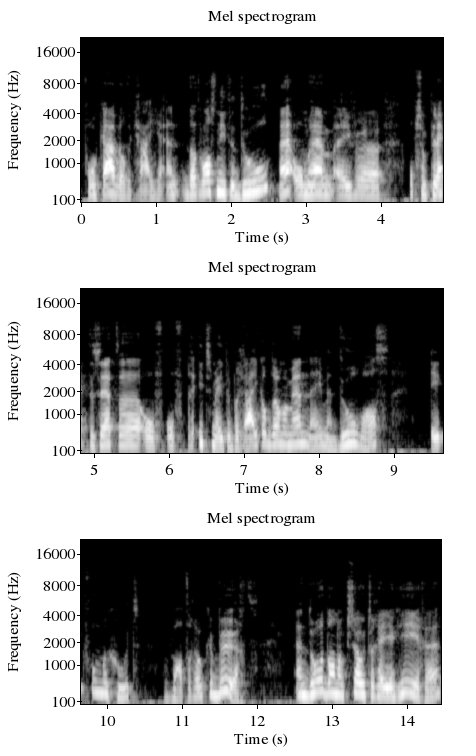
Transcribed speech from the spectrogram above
voor elkaar wilde krijgen. En dat was niet het doel hè, om hem even op zijn plek te zetten of, of er iets mee te bereiken op dat moment. Nee, mijn doel was: ik voel me goed, wat er ook gebeurt. En door dan ook zo te reageren,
